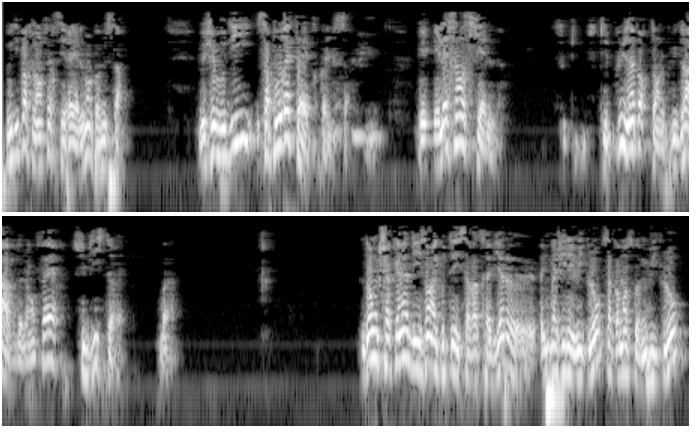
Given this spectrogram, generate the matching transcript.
je vous dis pas que l'enfer c'est réellement comme ça. Mais je vous dis, ça pourrait être comme ça. Et, l'essentiel, ce qui, est le plus important, le plus grave de l'enfer, subsisterait. Voilà. Donc chacun disant, écoutez, ça va très bien, imaginez huis clos, ça commence comme huis clos,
